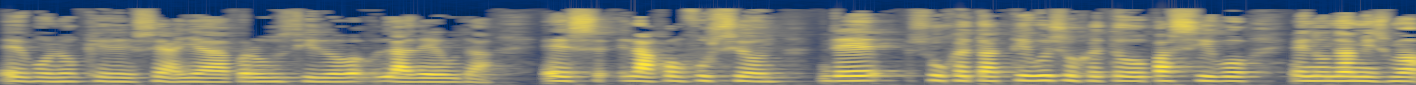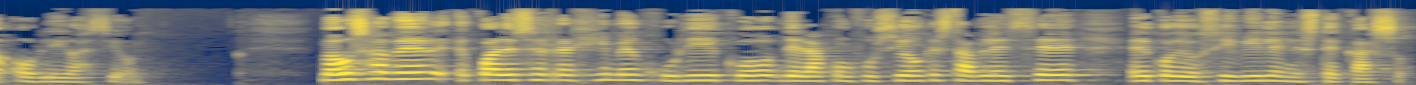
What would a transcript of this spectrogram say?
eh, bueno, que se haya producido la deuda. Es la confusión de sujeto activo y sujeto pasivo en una misma obligación. Vamos a ver cuál es el régimen jurídico de la confusión que establece el Código Civil en este caso.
